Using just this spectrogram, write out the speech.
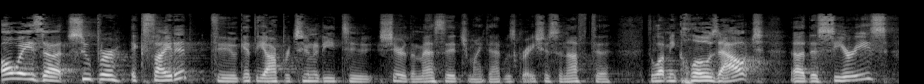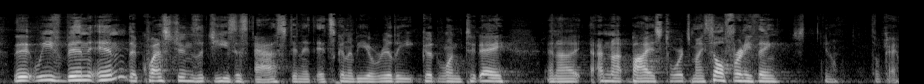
always uh, super excited to get the opportunity to share the message. My dad was gracious enough to, to let me close out uh, the series that we've been in, the questions that Jesus asked, and it, it's going to be a really good one today. And uh, I'm not biased towards myself or anything. Just, you know, it's okay.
